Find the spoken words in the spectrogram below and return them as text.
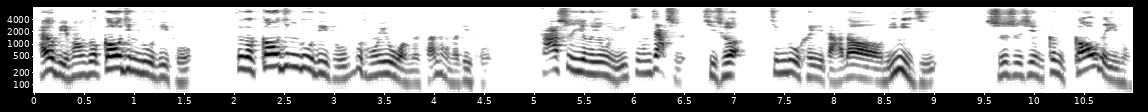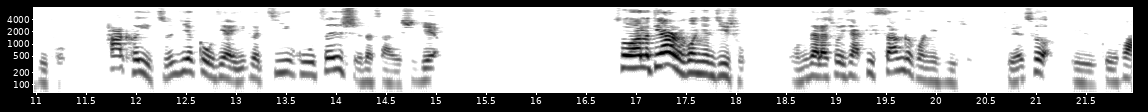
还有比方说高精度地图。这个高精度地图不同于我们传统的地图，它是应用于自动驾驶汽车，精度可以达到厘米级，实时性更高的一种地图。它可以直接构建一个几乎真实的三维世界。说完了第二个关键技术，我们再来说一下第三个关键技术：决策与规划。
